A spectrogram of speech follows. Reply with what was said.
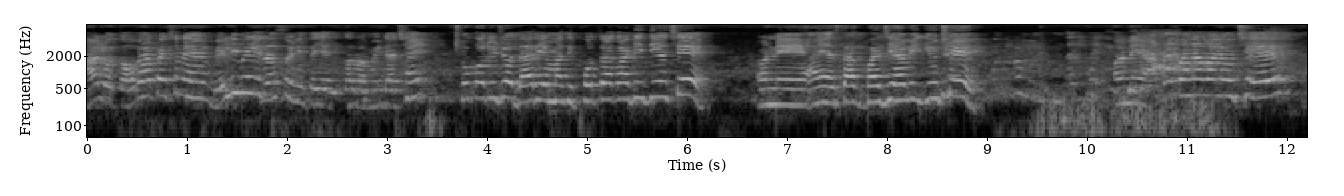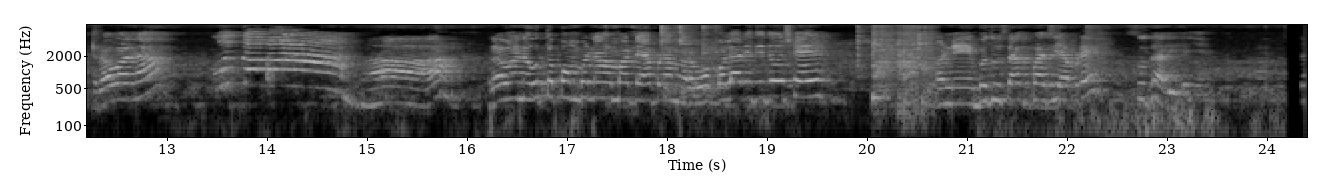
હાલો તો હવે આપણે છે ને વહેલી વહેલી રસોઈની તૈયારી કરવા માંડ્યા છે. છોકરીઓ જો દારિયામાંથી ફોતરા કાઢી દે છે અને અહીંયા શાકભાજી આવી ગયું છે. અને આપણે બનાવવાનું છે રવાના હા રવાના ઉત્તપમ બનાવવા માટે આપણે આમાં રવો પલાળી દીધો છે. અને બધું શાકભાજી આપણે સુધારી લઈએ. તો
